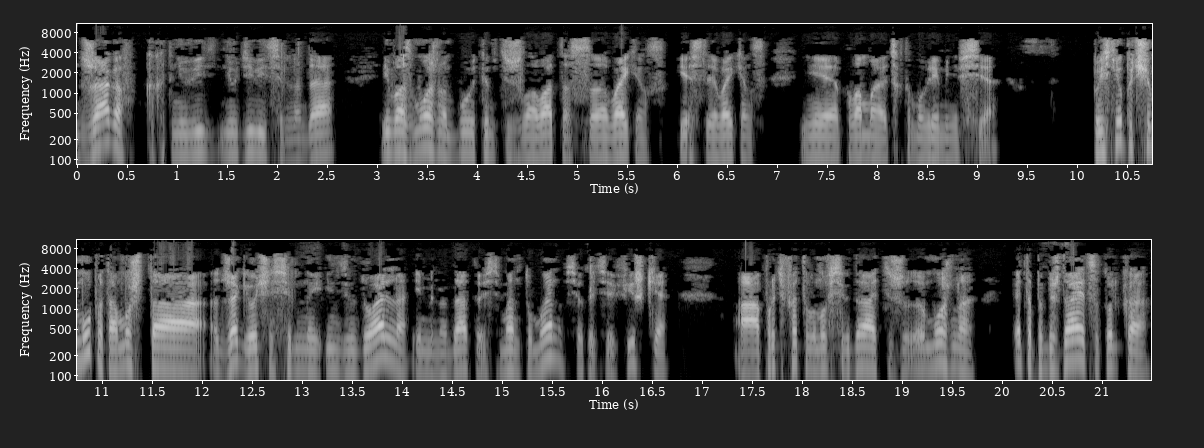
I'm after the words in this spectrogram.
джагов, как это не удивительно, да, и, возможно, будет им тяжеловато с Vikings, если Vikings не поломаются к тому времени все. Поясню почему, потому что джаги очень сильны индивидуально именно, да, то есть man-to-man, все вот эти фишки, а против этого, ну, всегда тяж... можно, это побеждается только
